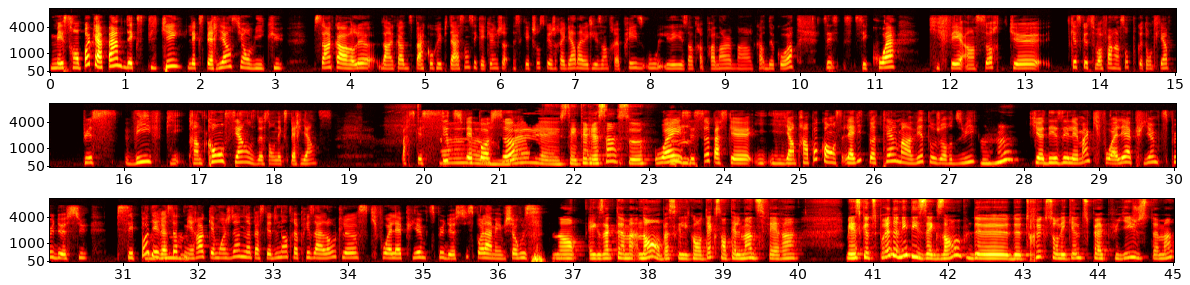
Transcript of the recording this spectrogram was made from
mais ils seront pas capables d'expliquer l'expérience qu'ils ont vécue. Puis ça encore là, dans le cadre du parcours réputation, c'est quelque chose que je regarde avec les entreprises ou les entrepreneurs dans le cadre de cohorte. C'est quoi qui fait en sorte que qu'est-ce que tu vas faire en sorte pour que ton client puisse vivre puis prendre conscience de son expérience? Parce que si tu tu fais pas ah, ça. Ouais, c'est intéressant ça. Oui, mmh c'est ça, parce qu'il n'en prend pas conscience. La vie va tellement vite aujourd'hui mmh qu'il y a des éléments qu'il faut aller appuyer un petit peu dessus. Puis c'est pas des recettes mmh. miracles que moi je donne, là, parce que d'une entreprise à l'autre, ce qu'il faut aller appuyer un petit peu dessus, c'est pas la même chose. Non, exactement. Non, parce que les contextes sont tellement différents. Mais est-ce que tu pourrais donner des exemples de, de trucs sur lesquels tu peux appuyer, justement?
